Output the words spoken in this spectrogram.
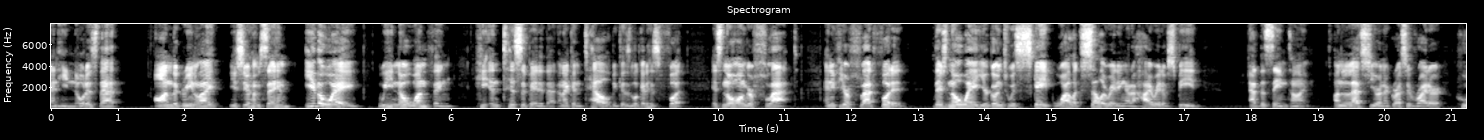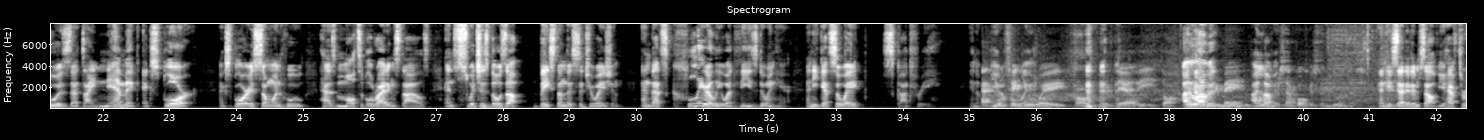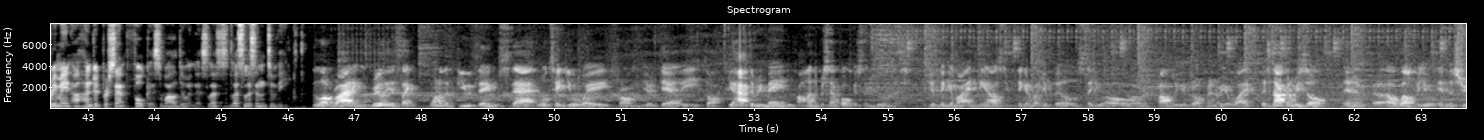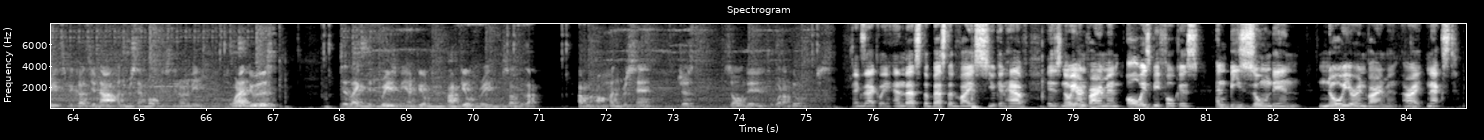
and he noticed that on the green light. You see what I'm saying? Either way, we know one thing. He anticipated that. And I can tell because look at his foot. It's no longer flat. And if you're flat footed, there's no way you're going to escape while accelerating at a high rate of speed at the same time. Unless you're an aggressive rider who is a dynamic explorer. Explorer is someone who has multiple riding styles and switches those up based on the situation. And that's clearly what V is doing here. And he gets away scot free in a That will beautiful take way. you away from your daily thoughts. I You love have to it. Remain I love it. 100% focused in doing this. And he said it himself. You have to remain 100% focused while doing this. Let's let's listen to V. love riding really is like one of the few things that will take you away from your daily thoughts. You have to remain 100% focused in doing this. If you're thinking about anything else, if you're thinking about your bills that you owe or problems with your girlfriend or your wife, it's not going to result in a, a well for you in the streets because you're not 100% focused. You know what I mean? So when I do this, it like it frees me. I feel I feel free. So because I'm 100% just zoned in into what I'm doing. Exactly. And that's the best advice you can have is know your environment, always be focused and be zoned in. Know your environment. All right, next.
